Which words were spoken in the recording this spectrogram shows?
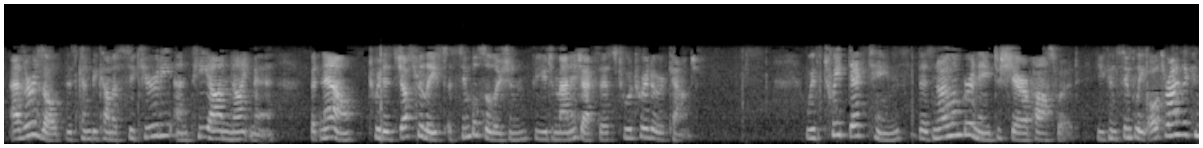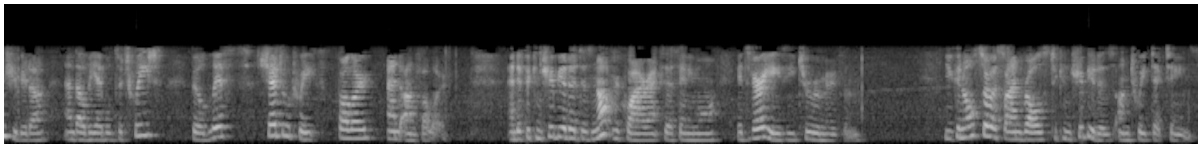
As a result, this can become a security and PR nightmare, but now Twitter's just released a simple solution for you to manage access to a Twitter account. With TweetDeck teams, there's no longer a need to share a password. You can simply authorize a contributor and they'll be able to tweet, build lists, schedule tweets, follow, and unfollow. And if a contributor does not require access anymore, it's very easy to remove them. You can also assign roles to contributors on TweetDeck teams.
